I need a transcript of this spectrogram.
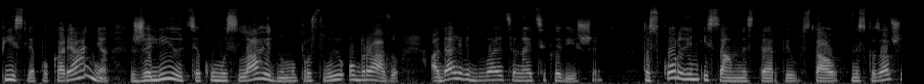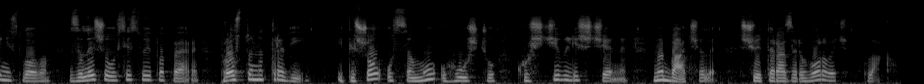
після покаряння жаліються комусь лагідному про свою образу. А далі відбувається найцікавіше. Та скоро він і сам не стерпів, став, не сказавши ні слова, залишив усі свої папери просто на траві і пішов у саму гущу кущів ліщини. Ми бачили, що і Тарас Григорович плакав.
